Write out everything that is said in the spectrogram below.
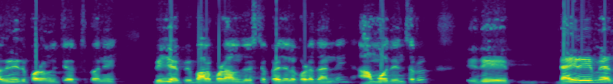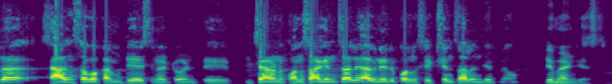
అవినీతి పరులను చేర్చుకొని బీజేపీ బలపడాలని చూస్తే ప్రజలు కూడా దాన్ని ఆమోదించరు. ఇది డైరీ మీద శాసనసభ కమిటీ వేసినటువంటి విచారణ కొనసాగించాలి అవినీతి పనులు శిక్షించాలని చెప్పి మేము డిమాండ్ చేస్తున్నాం.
